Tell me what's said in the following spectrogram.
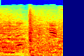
We're not gonna give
